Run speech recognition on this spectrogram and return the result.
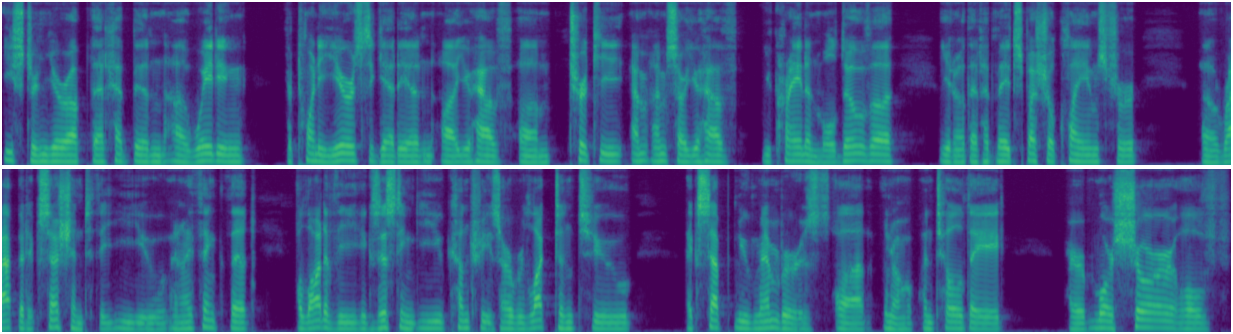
Eastern Europe that have been uh, waiting for 20 years to get in. Uh, you have um, Turkey, I'm, I'm, sorry, you have Ukraine and Moldova, you know, that have made special claims for uh, rapid accession to the EU. And I think that a lot of the existing EU countries are reluctant to accept new members, uh, you know, until they are more sure of,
